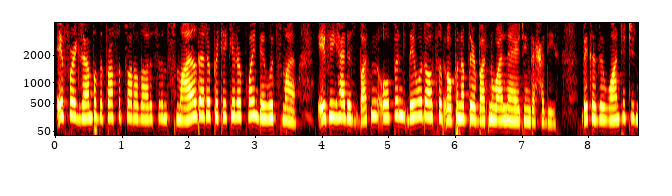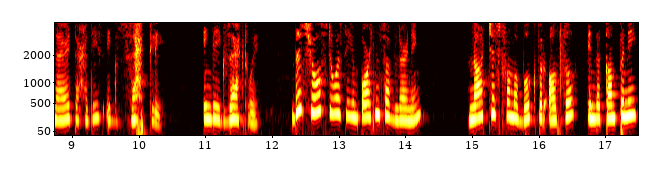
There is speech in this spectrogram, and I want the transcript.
if for example the Prophet ﷺ smiled at a particular point, they would smile. If he had his button open, they would also open up their button while narrating the hadith. Because they wanted to narrate the hadith exactly, in the exact way. This shows to us the importance of learning not just from a book, but also in the company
